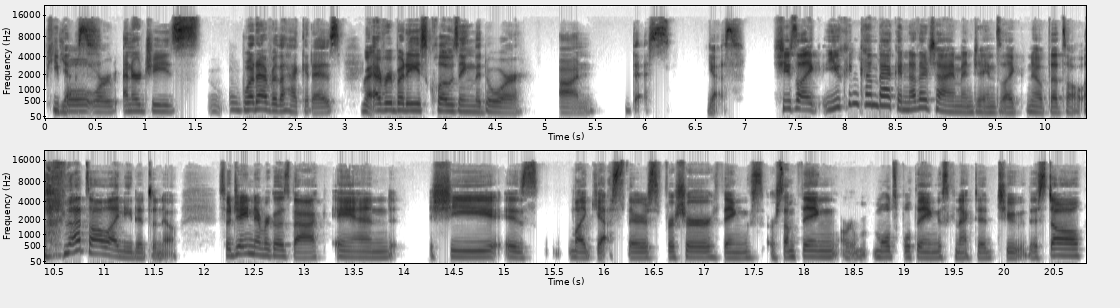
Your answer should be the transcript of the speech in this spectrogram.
people Yes. or energies, whatever the heck it is. Right. Everybody's closing the door on this. Yes. She's like, you can come back another time. And Jane's like, nope, that's all. that's all I needed to know. So Jane never goes back. And she is like, yes, there's for sure things or something or multiple things connected to this doll.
